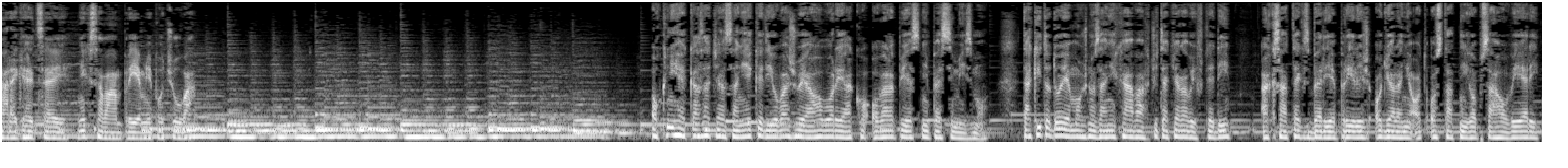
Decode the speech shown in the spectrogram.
Marek Hecej. Nech sa vám príjemne počúva. Knihe Kazateľ sa niekedy uvažuje a hovorí ako o veľpiesni pesimizmu. Takýto dojem možno zanecháva v čitateľovi vtedy, ak sa text berie príliš oddelenie od ostatných obsahov viery,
